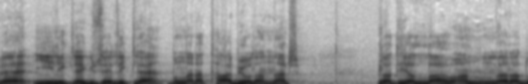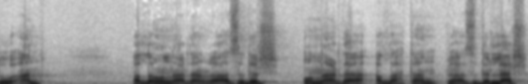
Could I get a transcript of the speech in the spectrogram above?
ve iyilikle, güzellikle bunlara tabi olanlar radıyallahu anhum ve radu an Allah onlardan razıdır. Onlar da Allah'tan razıdırlar.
